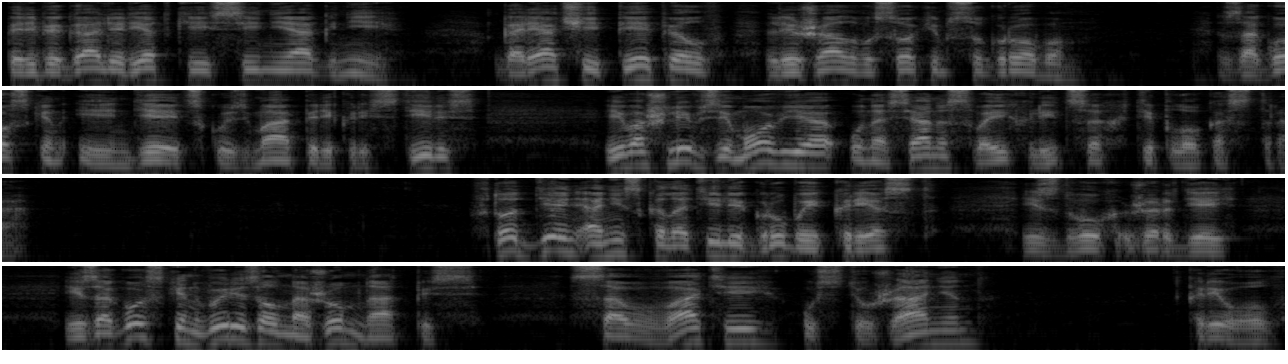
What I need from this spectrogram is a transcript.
перебегали редкие синие огни. Горячий пепел лежал высоким сугробом. Загоскин и индеец Кузьма перекрестились и вошли в зимовье, унося на своих лицах тепло костра. В тот день они сколотили грубый крест из двух жердей, и Загоскин вырезал ножом надпись «Савватий Устюжанин, Креол»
